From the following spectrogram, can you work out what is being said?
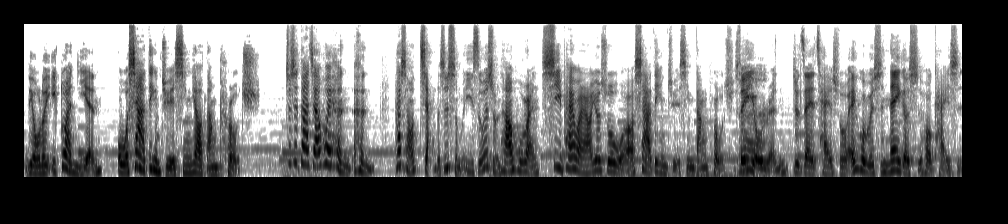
留了一段言，我下定决心要当 Proach。就是大家会很很，他想要讲的是什么意思？为什么他忽然戏拍完，然后又说我要下定决心当 Proach？所以有人就在猜说，哎，会不会是那个时候开始，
